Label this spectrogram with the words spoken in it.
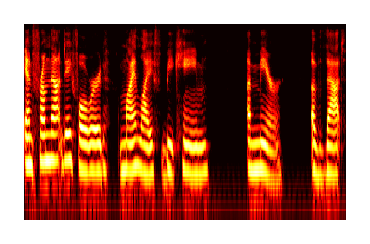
And from that day forward, my life became a mirror of that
